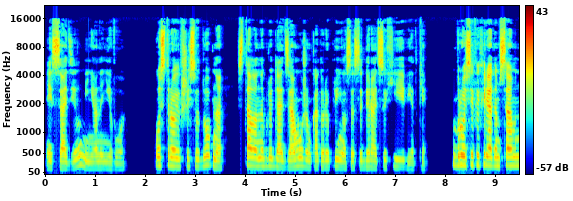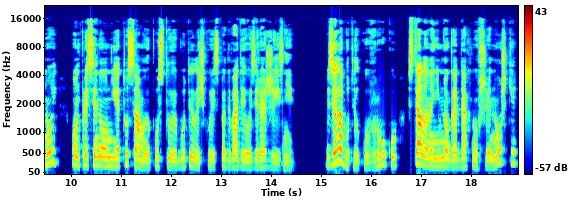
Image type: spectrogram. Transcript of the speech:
и садил меня на него. Устроившись удобно, стала наблюдать за мужем, который принялся собирать сухие ветки. Бросив их рядом со мной, он протянул мне ту самую пустую бутылочку из-под воды озера жизни. Взяла бутылку в руку, встала на немного отдохнувшие ножки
